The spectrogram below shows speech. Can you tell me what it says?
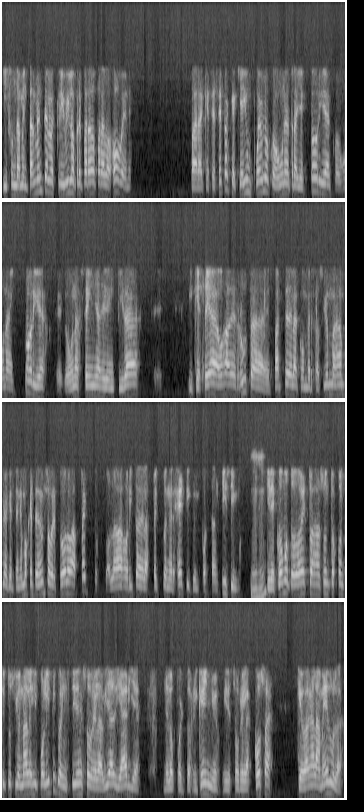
y fundamentalmente lo escribí, lo preparado para los jóvenes, para que se sepa que aquí hay un pueblo con una trayectoria, con una historia, eh, con unas señas de identidad, y que sea hoja de ruta, eh, parte de la conversación más amplia que tenemos que tener sobre todos los aspectos. Tú hablabas ahorita del aspecto energético importantísimo y de cómo todos estos asuntos constitucionales y políticos inciden sobre la vida diaria de los puertorriqueños y sobre las cosas que van a la médula,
